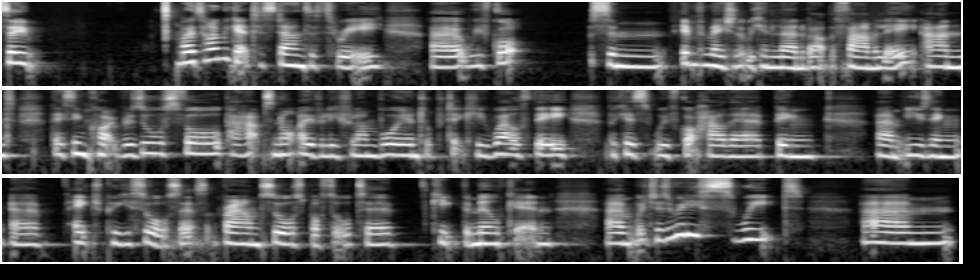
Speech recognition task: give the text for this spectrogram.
so by the time we get to stanza three, uh, we've got some information that we can learn about the family, and they seem quite resourceful, perhaps not overly flamboyant or particularly wealthy, because we've got how they're being um, using a HP sauce, that's a brown sauce bottle to keep the milk in, um, which is a really sweet. Um,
